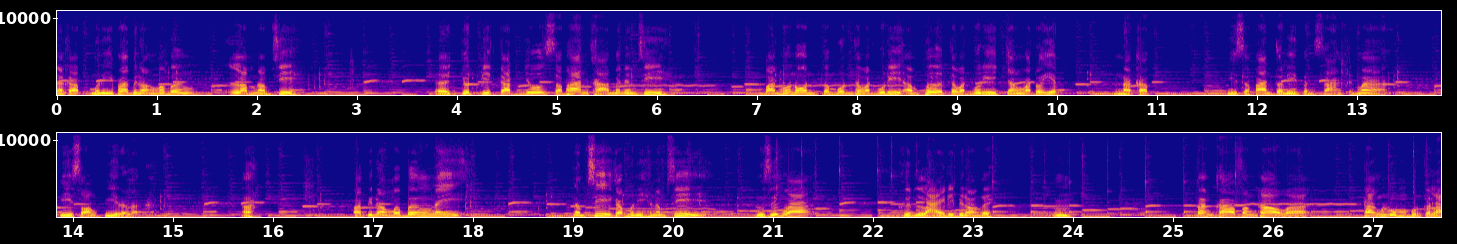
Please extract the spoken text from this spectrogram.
นะครับมื้อนี้พาพี่น้องมาเบิ่งลำน้ำซี่ จุดพิกัดอยู่สะพานขามแม่น้ำซี่บ้านหัวโนนตำบลทวัดบุรีอำเภอทวัดบุรีจังหวัดร้อยเอ็ดนะครับนี่สะพานตัวนี้เป็นสร้างขึ้นมาปีสองปีแล้วล่ะอะพาพี่น้องมาเบิ้งในน้ำซี่ครับมื้อนี้น้ำซี่รู้สึกว่าขึ้นหลายดิพี่น้องเลยอืมฟังข่าวฟังข่าวว่าทั้งลมผลก็หล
